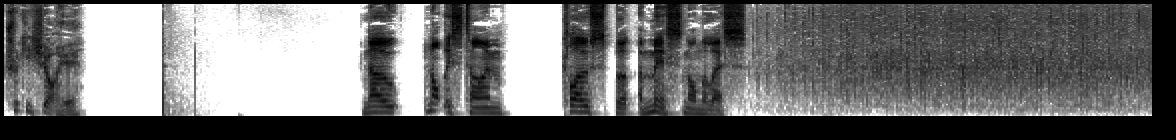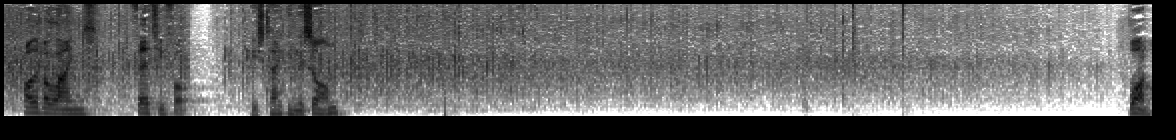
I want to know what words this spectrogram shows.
Tricky shot here. No, not this time. Close, but a miss nonetheless. Oliver Lines, 34. He's taking this on. One.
